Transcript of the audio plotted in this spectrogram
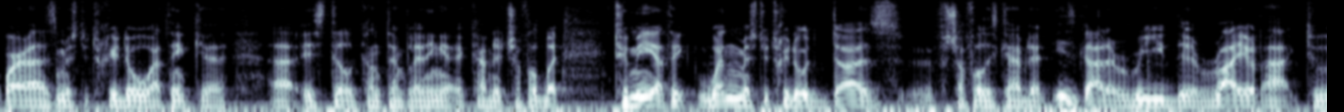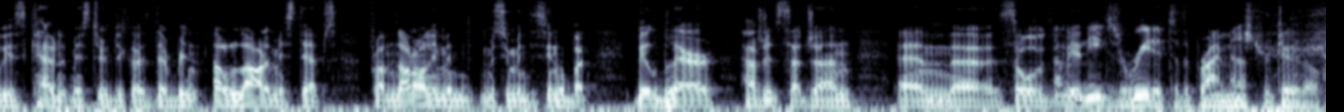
whereas Mr. Trudeau, I think, uh, uh, is still contemplating a cabinet shuffle. But to me, I think when Mr. Trudeau does uh, shuffle his cabinet, he's got to read the riot act to his cabinet ministers because there have been a lot of missteps from not only Men- Mr. Mendicino, but Bill Blair, Harjit Sajjan, and uh, so Somebody it- needs to read it to the Prime Minister, too, though.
